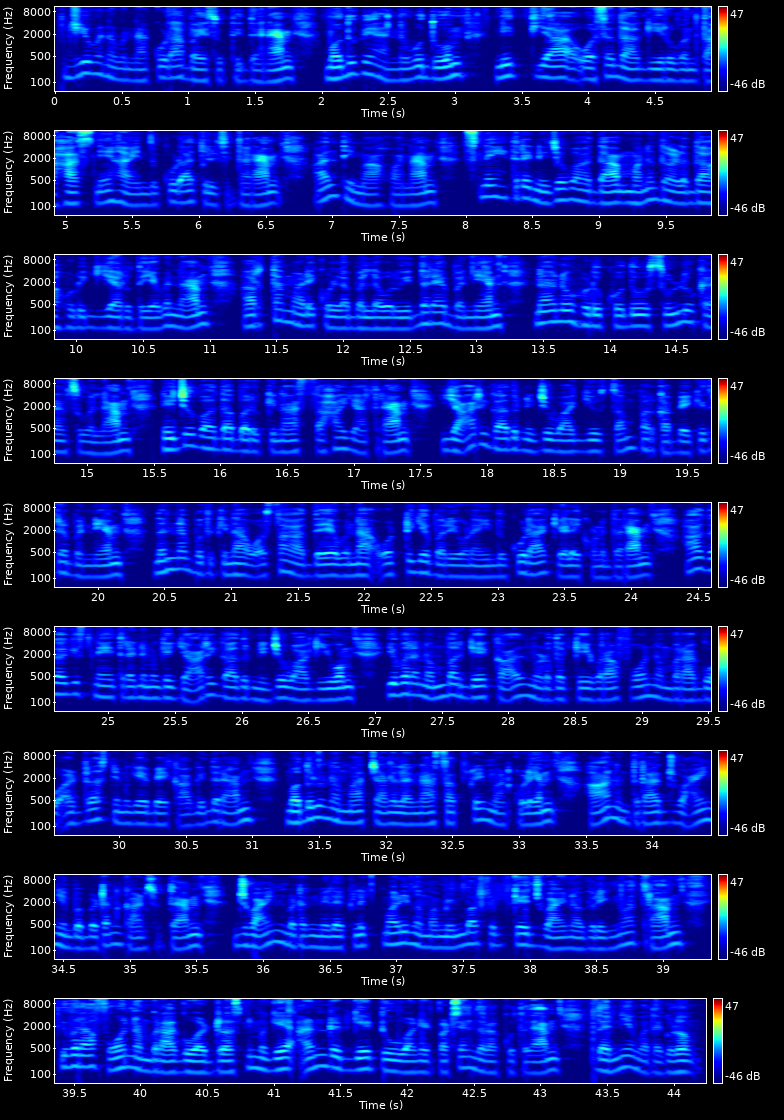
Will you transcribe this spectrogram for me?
ಜೀವನವನ್ನು ಕೂಡ ಬಯಸುತ್ತಿದ್ದೇನೆ. ಮದುವೆ ಅನ್ನುವುದು ನಿತ್ಯ ಹೊಸದಾಗಿ ಇರುವಂತಹ ಸ್ನೇಹ ಎಂದು ಕೂಡ ತಿಳಿಸಿದ್ದಾರೆ. ಅಂತಿಮ ಆಹ್ವಾನ, ಸ್ನೇಹಿತರೆ, ನಿಜವಾದ ಮನದಾಳದ ಹುಡುಗಿಯ ಹೃದಯವನ್ನು ಅರ್ಥ ಮಾಡಿಕೊಳ್ಳಬಲ್ಲವರು ಇದ್ದರೆ ಬನ್ನಿ. ನಾನು ಹುಡುಕೋದು, ಸುಳ್ಳು ಕನಸುವಲ್ಲ. ನಿಜವಾದ ಬದುಕಿನ ಸಹಯಾತ್ರೆ. ಯಾರಿಗಾದರೂ ನಿಜವಾಗಿಯೂ ಸಂಪರ್ಕ ಬೇಕಿದ್ರೆ ಬನ್ನಿ. ನನ್ನ ಬದುಕಿನ ಹೊಸ ಅಧ್ಯಾಯವನ್ನು ಒಟ್ಟಿಗೆ ಬರೆಯೋಣ ಎಂದು ಕೂಡ ಕೇಳಿಕೊಂಡಿದ್ದಾರೆ. ಹಾಗಾಗಿ ಸ್ನೇಹಿತರೆ, ನಿಮಗೆ ಯಾರಿಗಾದರೂ ನಿಜವಾಗಿಯೂ ಇವರ ನಂಬರ್ಗೆ ಕಾಲ್ ಮಾಡೋದಕ್ಕೆ ಇವರ ಫೋನ್ ನಂಬರ್ ಹಾಗೂ ಅಡ್ರೆಸ್ ನಿಮಗೆ ಬೇಕಾಗಿದ್ದರೆ ಮೊದಲು ನಮ್ಮ ಚಾನಲನ್ನು ಸಬ್ಸ್ಕ್ರೈಬ್ ಮಾಡಿಕೊಳ್ಳಿ. ಆ ನಂತರ ಜಾಯಿನ್ ಎಂಬ ಬಟನ್ ಕಾಣಿಸುತ್ತೆ. ಜಾಯಿನ್ ಬಟನ್ ಮೇಲೆ ಕ್ಲಿಕ್ ಮಾಡಿ ನಮ್ಮ ಮೆಂಬರ್ಶಿಪ್ಗೆ ಜಾಯಿನ್ ಆದವರಿಗೆ ಮಾತ್ರ ಇವರ ಫೋನ್ ನಂಬರ್ ಹಾಗೂ ಅಡ್ರೆಸ್ ನಿಮಗೆ ಹಂಡ್ರೆಡ್ಗೆ ಟು ಹಂಡ್ರೆಡ್ ಪರ್ಸೆಂಟ್ ದೊರಕುತ್ತದೆ. बताइए गुड होम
